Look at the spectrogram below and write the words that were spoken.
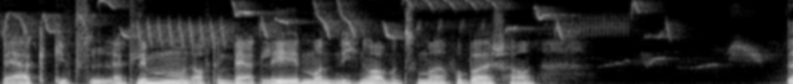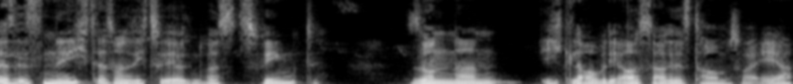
Berggipfel erklimmen und auf dem Berg leben und nicht nur ab und zu mal vorbeischauen. Das ist nicht, dass man sich zu irgendwas zwingt, sondern ich glaube, die Aussage des Traums war eher,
